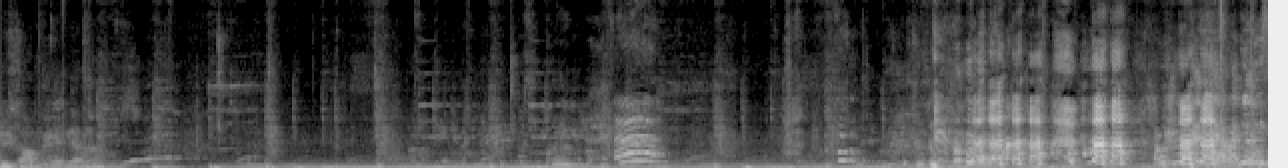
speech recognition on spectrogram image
new songs maybe, I don't know. Are we videoing this?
